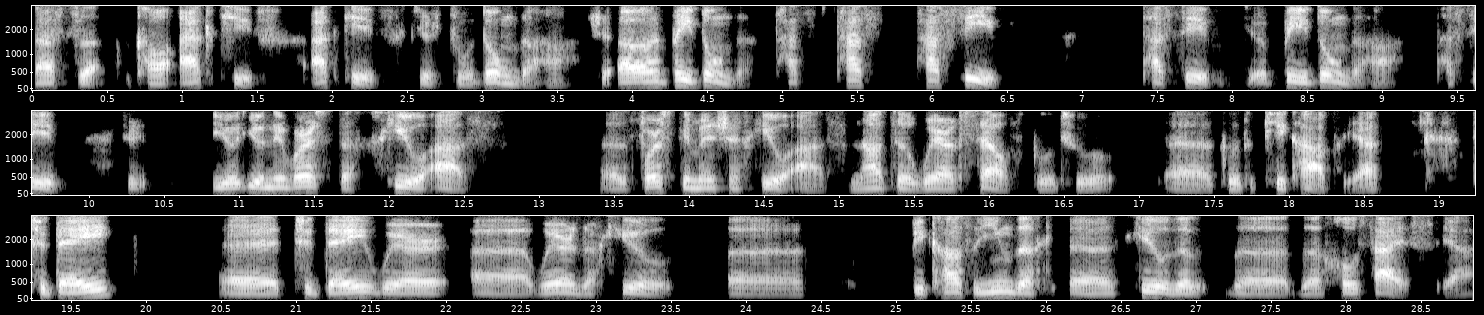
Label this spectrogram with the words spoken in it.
that's called active active 就是主动的哈，是呃被动的 pass pass passive passive 就被动的哈 passive 就是 universe heal us，呃 first dimension heal us not where self go to uh go to pick up yeah today uh today we're uh where the heal uh because in the uh heal the the the whole size yeah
